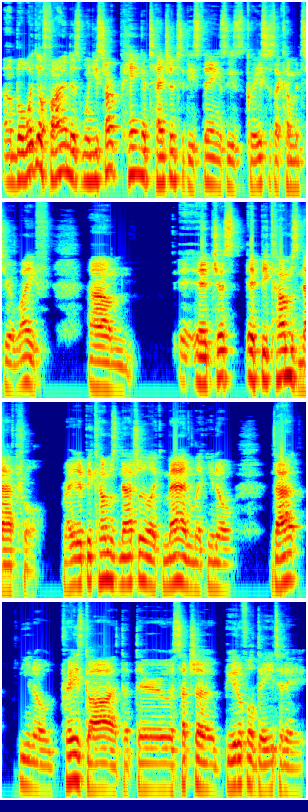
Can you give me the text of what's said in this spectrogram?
Um, but what you'll find is when you start paying attention to these things, these graces that come into your life, um, it, it just, it becomes natural, right? It becomes naturally like, man, like, you know, that, you know, praise God that there was such a beautiful day today.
